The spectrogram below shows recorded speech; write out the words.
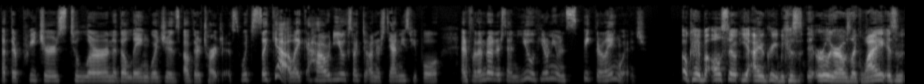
that their preachers to learn the languages of their charges which is like yeah like how do you expect to understand these people? And for them to understand you if you don't even speak their language Okay, but also, yeah, I agree because earlier I was like, why isn't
